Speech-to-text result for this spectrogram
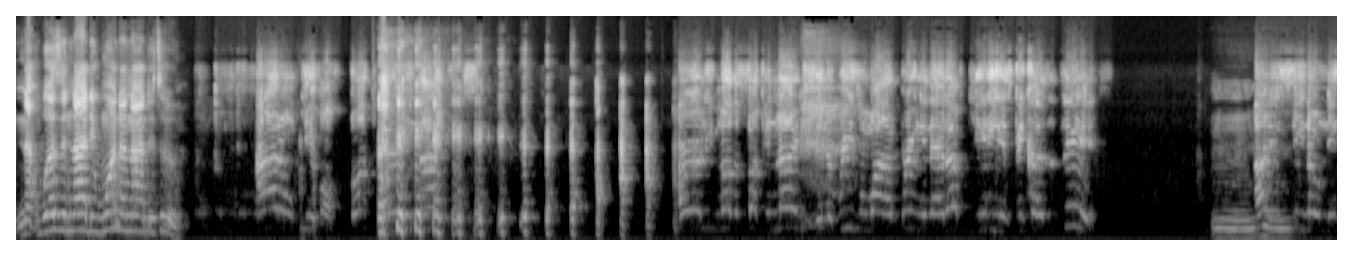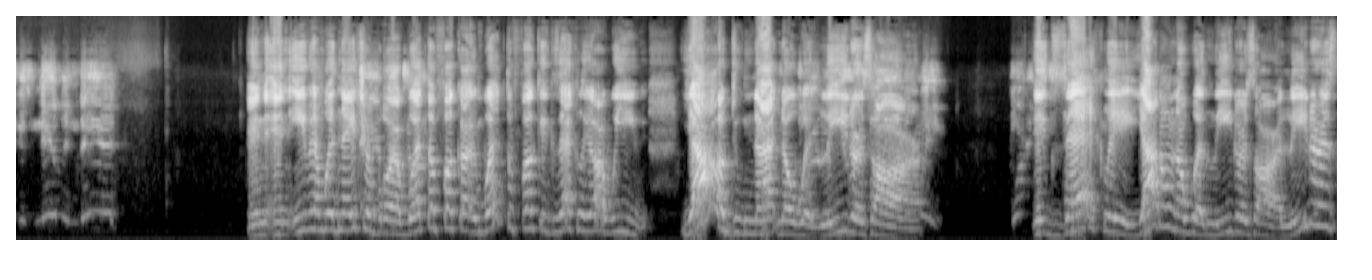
Not, was it 91 or 92? I don't give a fuck. Early 90s. Early motherfucking 90s. And the reason why I'm bringing that up, Kitty, is because of this. I didn't mm-hmm. see no niggas kneeling then. And and even with Nature Boy, what the fuck are what the fuck exactly are we? Y'all do not know what leaders are. Exactly. Y'all don't know what leaders are. Leaders,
